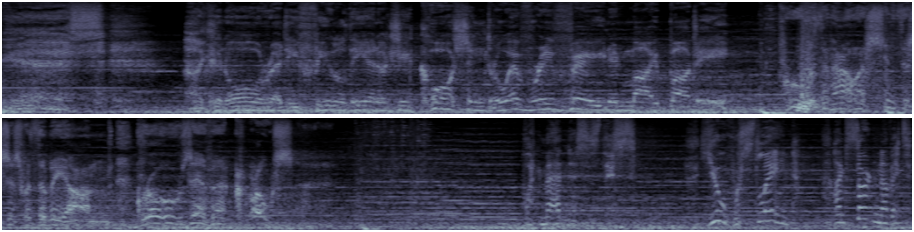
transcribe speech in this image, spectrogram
Yes. I can already feel the energy coursing through every vein in my body. Proof that our synthesis with the beyond grows ever closer. What madness is this? You were slain! I'm certain of it!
